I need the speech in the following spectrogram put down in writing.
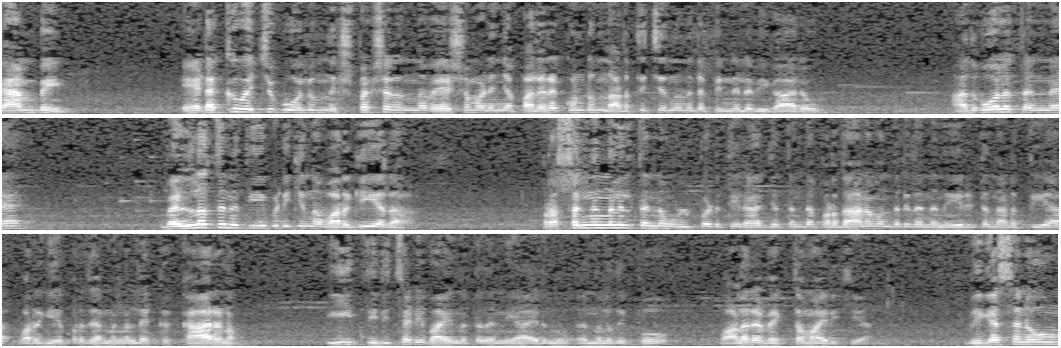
ക്യാമ്പയിൻ ഇടയ്ക്ക് വെച്ച് പോലും നിഷ്പക്ഷരെന്ന വേഷമണിഞ്ഞ പലരെ കൊണ്ടും നടത്തിച്ചെന്നതിന്റെ പിന്നിലെ വികാരവും അതുപോലെ തന്നെ വെള്ളത്തിന് തീപിടിക്കുന്ന വർഗീയത പ്രസംഗങ്ങളിൽ തന്നെ ഉൾപ്പെടുത്തി രാജ്യത്തിന്റെ പ്രധാനമന്ത്രി തന്നെ നേരിട്ട് നടത്തിയ വർഗീയ പ്രചരണങ്ങളുടെയൊക്കെ കാരണം ഈ തിരിച്ചടി ഭയന്നിട്ട് തന്നെയായിരുന്നു എന്നുള്ളത് ഇപ്പോ വളരെ വ്യക്തമായിരിക്കുകയാണ്. വികസനവും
